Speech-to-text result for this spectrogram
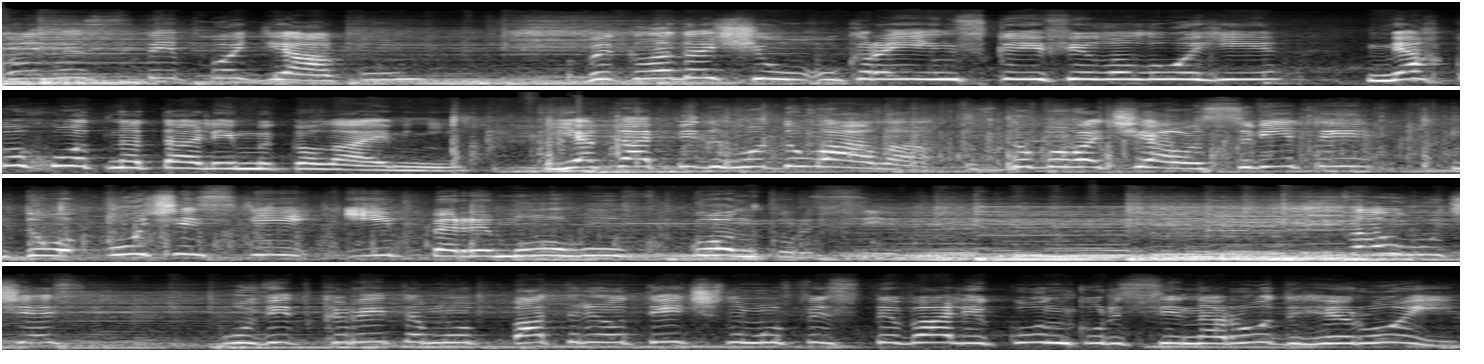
винести подяку викладачу української філології м'якоход Наталії Миколаївні, яка підготувала здобувача освіти до участі і перемогу в конкурсі. За участь у відкритому патріотичному фестивалі конкурсі Народ Герой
